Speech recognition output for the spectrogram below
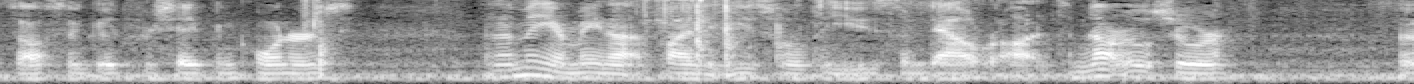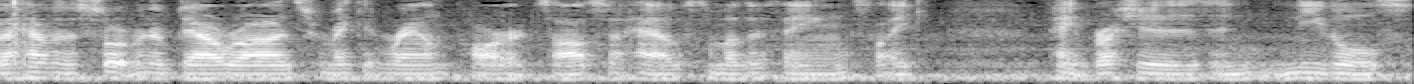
It's also good for shaping corners. And I may or may not find it useful to use some dowel rods. I'm not real sure. But I have an assortment of dowel rods for making round parts. I also have some other things like paintbrushes and needles.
